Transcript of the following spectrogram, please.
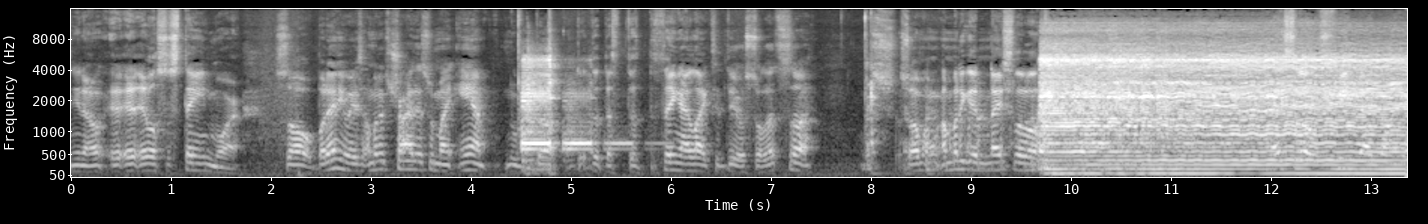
You know it, it'll sustain more. So, but anyways, I'm gonna try this with my amp, the, the, the, the, thing I like to do. So let's, uh, let's, so I'm, I'm gonna get a nice little, nice little feedback on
